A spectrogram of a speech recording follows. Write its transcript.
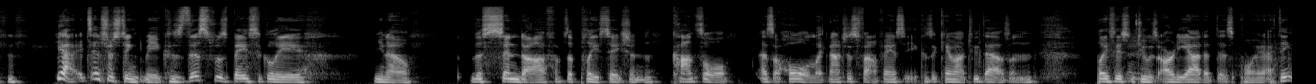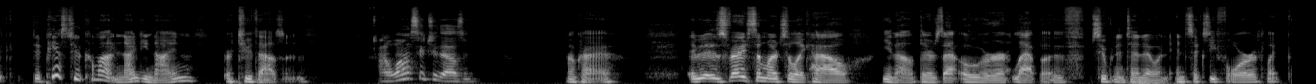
yeah, it's interesting to me because this was basically, you know, the send off of the PlayStation console as a whole, like not just Final Fantasy, because it came out in 2000. PlayStation 2 mm. was already out at this point. I think, did PS2 come out in 99 or 2000? I want to say 2000. Okay. It was very similar to like how, you know, there's that overlap of Super Nintendo and N64, like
